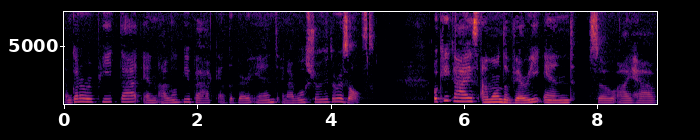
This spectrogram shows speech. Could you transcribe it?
I'm going to repeat that and I will be back at the very end and I will show you the results. Okay guys, I'm on the very end. So I have,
